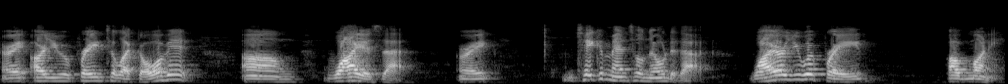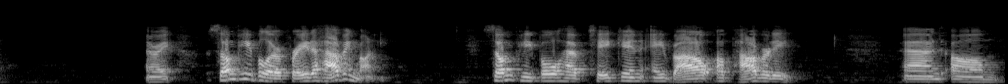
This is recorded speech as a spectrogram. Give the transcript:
All right. Are you afraid to let go of it? Um, why is that? All right. Take a mental note of that. Why are you afraid of money? All right. Some people are afraid of having money. Some people have taken a vow of poverty. And um,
